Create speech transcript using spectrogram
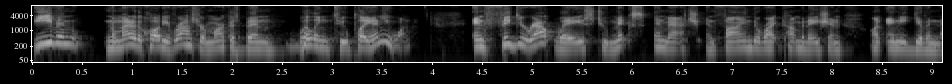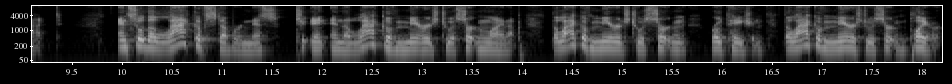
Even no matter the quality of roster mark has been willing to play anyone and figure out ways to mix and match and find the right combination on any given night. And so the lack of stubbornness to, and, and, the lack of marriage to a certain lineup, the lack of marriage to a certain rotation, the lack of marriage to a certain player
